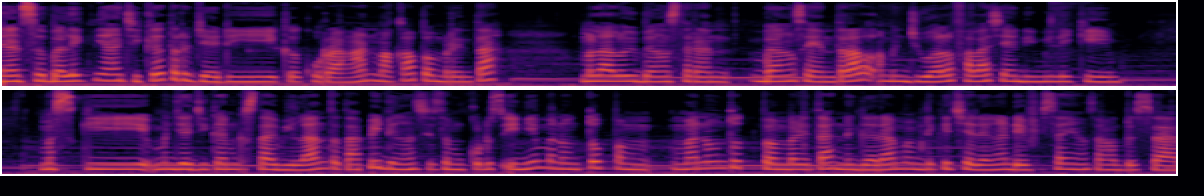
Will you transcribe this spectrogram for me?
dan sebaliknya jika terjadi kekurangan maka pemerintah melalui bank, bank sentral menjual falas yang dimiliki. Meski menjanjikan kestabilan, tetapi dengan sistem kurs ini menuntut pem, menuntut pemerintah negara memiliki cadangan devisa yang sangat besar.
